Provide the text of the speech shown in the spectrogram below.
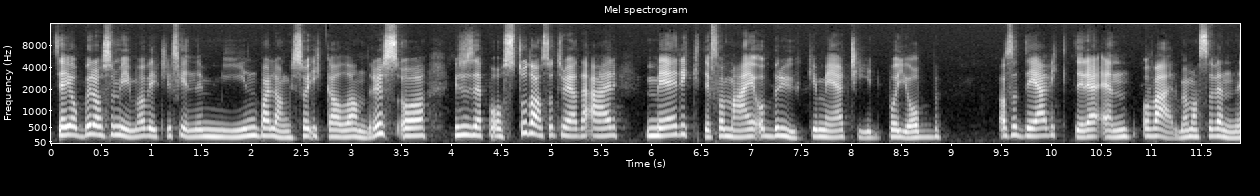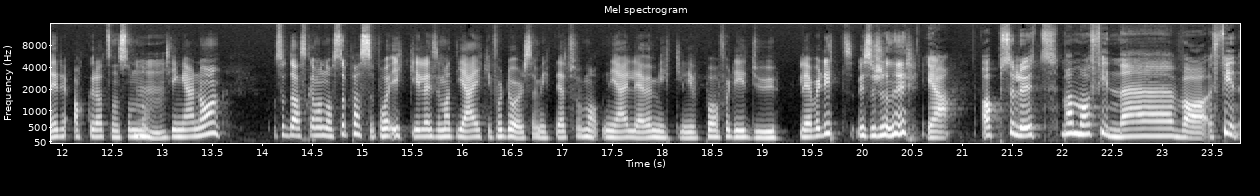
Så jeg jobber også mye med å virkelig finne min balanse og ikke alle andres. Og hvis du ser på oss to, da, så tror jeg det er mer riktig for meg å bruke mer tid på jobb. Altså Det er viktigere enn å være med masse venner, akkurat sånn som Mm. ting er nå. Så da skal man også passe på ikke, liksom, at jeg ikke får dårlig samvittighet for måten jeg lever mitt liv på, fordi du lever ditt, hvis du skjønner. Ja, absolutt. Man må finne hva fin,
